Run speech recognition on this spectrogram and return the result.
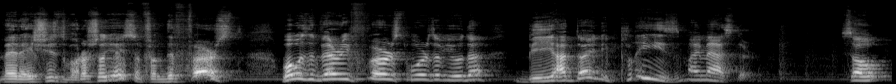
Mereshis dvorosh Yosef from the first what was the very first words of Yehuda? Be Adoni, please, my master. So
